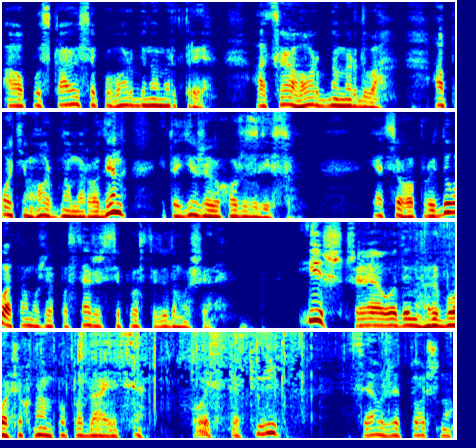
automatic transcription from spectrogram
А опускаюся по горбі номер 3. А це горб номер 2. А потім горб номер 1 і тоді вже виходжу з лісу. Я цього пройду, а там уже по стежечці просто йду до машини. І ще один грибочок нам попадається. Ось такий. Це вже точно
